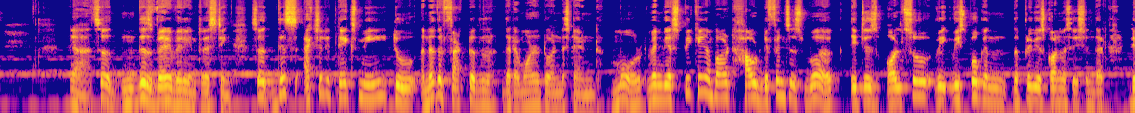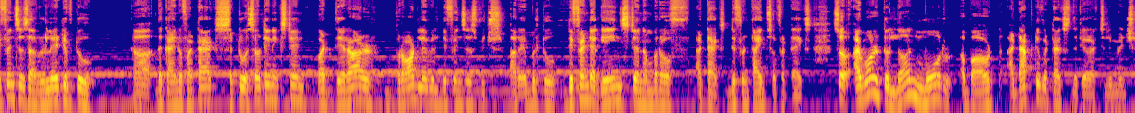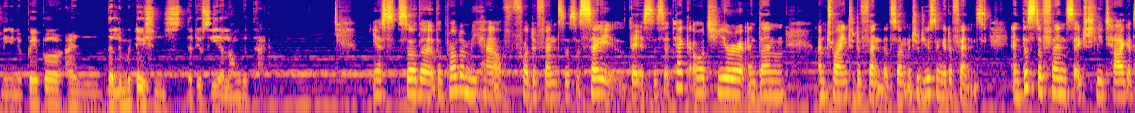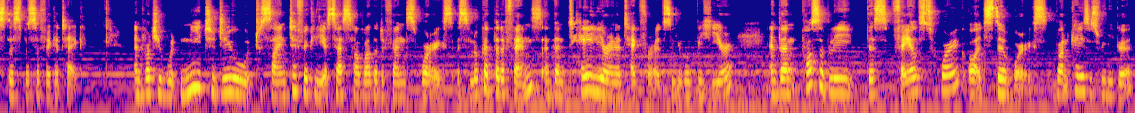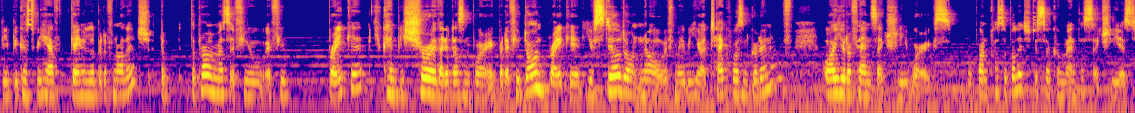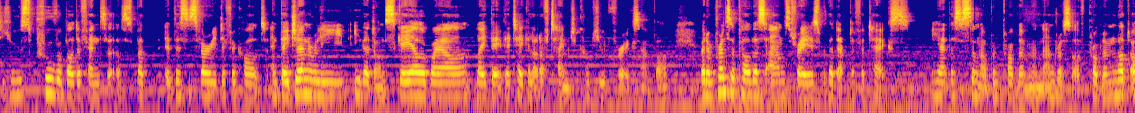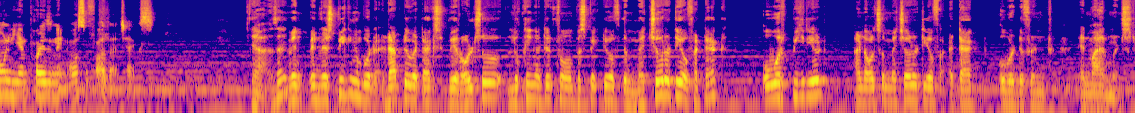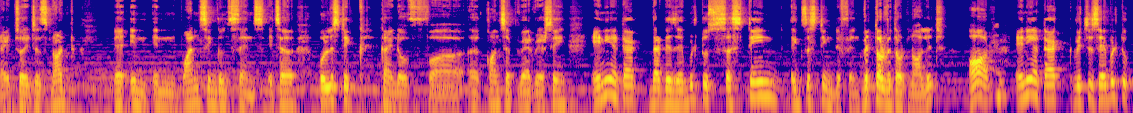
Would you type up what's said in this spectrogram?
yeah so mm, this is very very interesting. So this actually takes me to another factor that i wanted to understand more. When we are speaking about how defenses work it is also we, we spoke in the previous conversation that defenses are relative to uh, the kind of attacks to a certain extent, but there are broad level defenses which are able to defend against a number of attacks, different types of attacks. So I wanted to learn more about adaptive attacks that you're actually mentioning in your paper and the limitations that you see along with that. Yes, so the, the problem we have for defenses is say there's this attack out here, and then I'm trying to defend it. So I'm introducing a defense. And this defense actually targets this specific attack. And what you would need to do to scientifically assess how well the defense works is look at the defense and then tailor an attack for it. So you would be here. And then possibly this fails to work or it still works. One case is really good because we have gained a little bit of knowledge. But the problem is if you if you break it, you can be sure that it doesn't work. But if you don't break it, you still don't know if maybe your attack wasn't good enough or your defense actually works. One possibility to circumvent this actually is to use provable defenses, but this is very difficult. And they generally either don't scale well, like they, they take a lot of time to compute, for example. But in principle, this arms race with adaptive attacks, yeah, this is an open problem, an unresolved problem, not only in poisoning, also for other attacks. Yeah, when, when we're speaking about adaptive attacks, we are also looking at it from a perspective of the maturity of attack over period and also maturity of attack over different environments, right? So it is not uh, in in one single sense. It's a holistic kind of uh, concept where we're saying any attack that is able to sustain existing defense with or without knowledge, or mm-hmm. any attack which is able to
